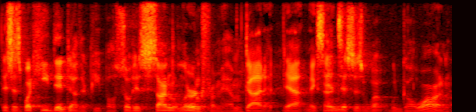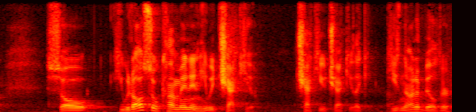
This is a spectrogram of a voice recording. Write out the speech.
This is what he did to other people. So his son learned from him, Got it. Yeah, makes sense. and this is what would go on. So he would also come in and he would check you, check you, check you. Like he's not a builder.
